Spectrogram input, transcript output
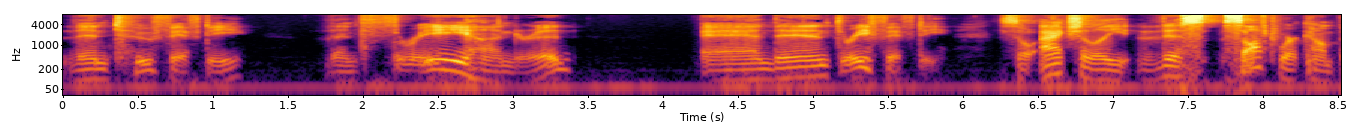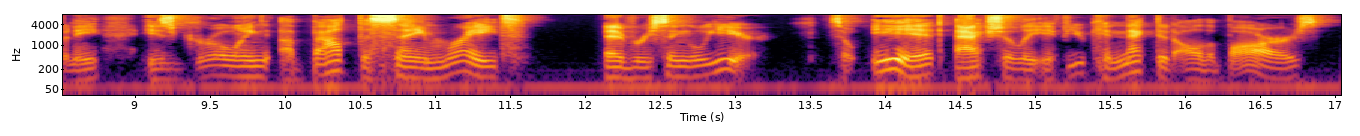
then 250, then 300, and then 350. So actually, this software company is growing about the same rate every single year. So it actually, if you connected all the bars,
